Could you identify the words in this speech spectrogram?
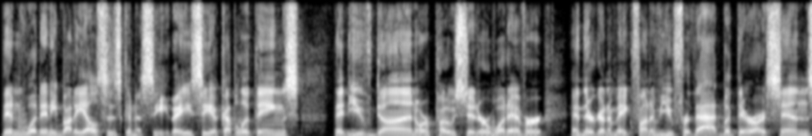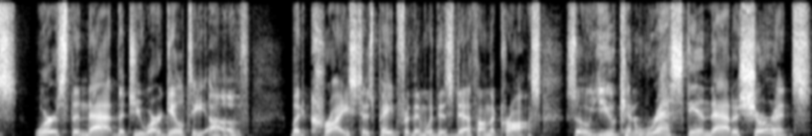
than what anybody else is going to see. They see a couple of things that you've done or posted or whatever, and they're going to make fun of you for that. But there are sins worse than that that you are guilty of. But Christ has paid for them with his death on the cross. So you can rest in that assurance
